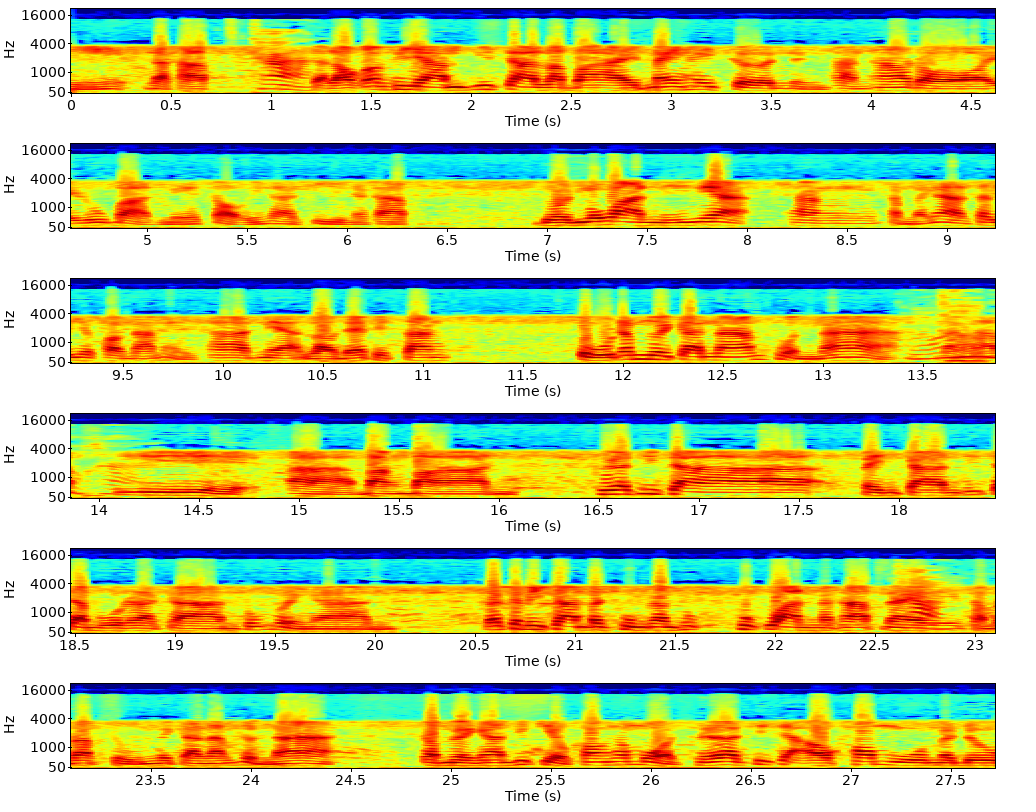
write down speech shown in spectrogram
นี้นะครับ ค่ะ แต่เราก็พยายามที่จะระบายไม่ให้เกิน 1,500 ลูกบาศก์เมตรต่อวินาทีนะครับ โดยเมื่อวานนี้เนี่ย ทางสำนักงานทรัพยากรน้ำแห่งชาติเนี่ยเราได้ไปสร้างศูนย์อำนวยการน้ำส่วนหน้าอ๋อนะครับ ค่ะ ที่อ่าบางบาน เพื่อที่จะเป็นการที่จะบูรณาการทุกหน่วยงาน ก็จะมีการประชุมกันทุกทุกวันนะครับ ในค่ะ สำหรับศูนย์อำนวยการน้ำส่วนหน้า กับหน่วยงานที่เกี่ยวข้องทั้งหมด เพื่อที่จะเอาข้อมูลมาดู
